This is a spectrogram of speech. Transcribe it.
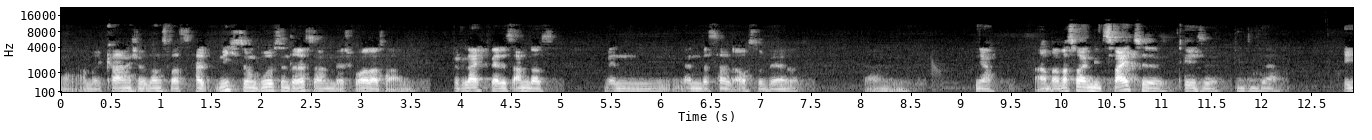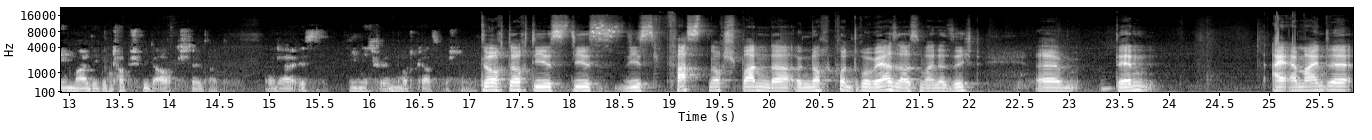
ja, amerikanische oder sonst was, halt nicht so ein großes Interesse an der Sportart haben. Vielleicht wäre das anders, wenn, wenn das halt auch so wäre. Ähm, ja, aber was war denn die zweite These, die dieser ehemalige Topspieler aufgestellt hat? Oder ist die nicht für den Podcast bestimmt? Doch, doch, die ist, die ist, die ist fast noch spannender und noch kontroverser aus meiner Sicht. Ähm, denn er meinte,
